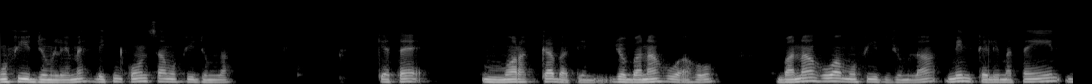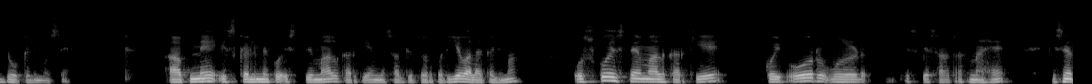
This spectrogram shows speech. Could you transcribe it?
मुफीद जुमले में। लेकिन कौन सा मुफीद जुमला? कहते हैं मरकबतिन जो बना हुआ हो बना हुआ मुफीद जुमला मिन कलिमतैन दो कलिमों से। आपने इस कलिमे को इस्तेमाल करके, मिसाल के तौर पर ये वाला कलिमा, उसको इस्तेमाल करके कोई और वर्ड इसके साथ रखना है। इसने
